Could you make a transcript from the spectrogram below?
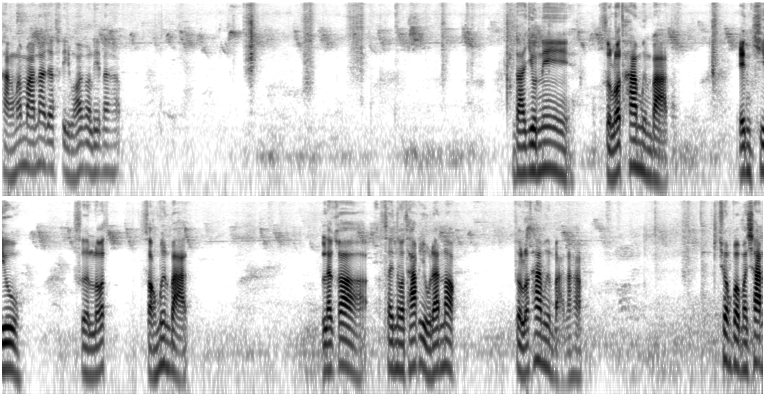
ถังน้ำมันน่าจะสี่ร้อยกว่าลิตรนะครับ ดายุนนี่ส่วนลดห้าหมื่นบาท NQ ส่วนลดสองหมื่นบาท แล้วก็ไซโนทักอยู่ด้านนอก ส่วนลดห้าหมื่นบาทนะครับ ช่วงโปรโมชั่น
